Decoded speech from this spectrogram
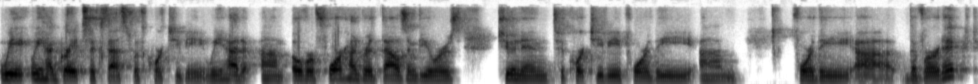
we we had great success with Court TV. We had um, over four hundred thousand viewers tune in to Court TV for the um, for the uh, the verdict,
